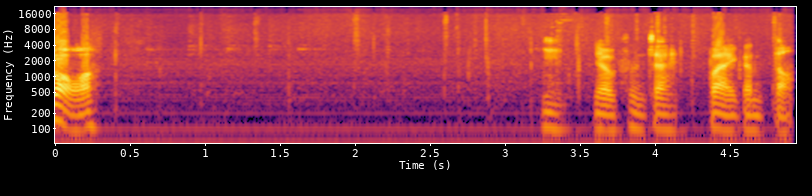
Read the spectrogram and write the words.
เปล่าวะ อืมอย่าสนใจไปกันต่อ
